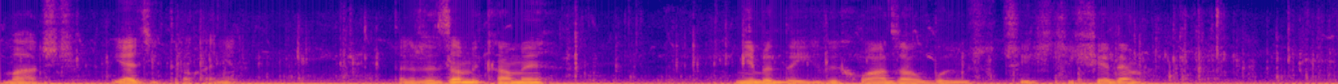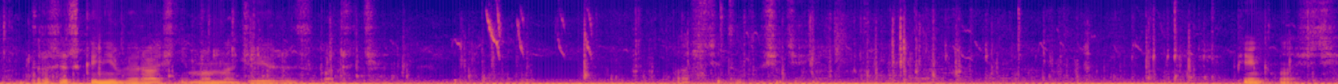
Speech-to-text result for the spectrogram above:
Zobaczcie, jest ich trochę, nie? Także zamykamy. Nie będę ich wychładzał, bo już 37 troszeczkę niewyraźnie. Mam nadzieję, że zobaczycie. Patrzcie, co tu się dzieje. Piękności.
